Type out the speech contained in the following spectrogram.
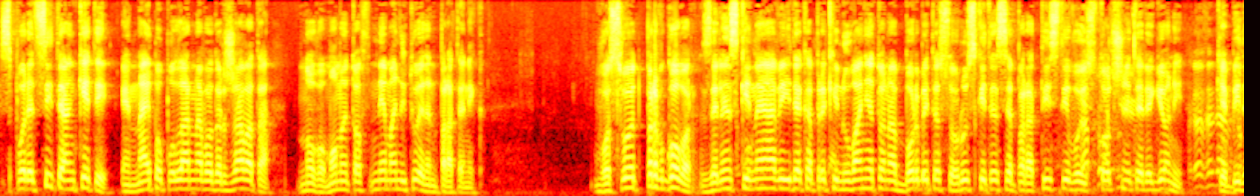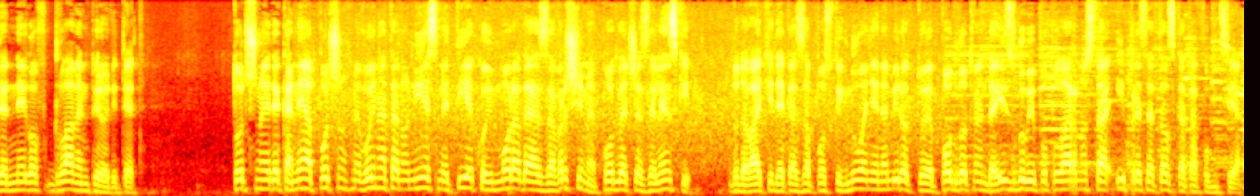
според сите анкети е најпопуларна во државата, но во моментов нема ниту еден пратеник. Во својот прв говор, Зеленски најави и дека прекинувањето на борбите со руските сепаратисти во источните региони ќе биде негов главен приоритет. Точно е дека неа почнавме војната, но ние сме тие кои мора да ја завршиме, подлече Зеленски, додавајќи дека за постигнување на мирот тој е подготвен да изгуби популарноста и председателската функција.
